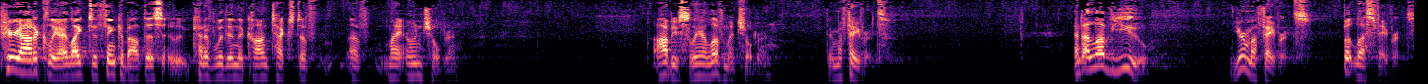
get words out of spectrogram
Periodically, I like to think about this uh, kind of within the context of, of my own children. Obviously, I love my children. They're my favorites. And I love you. You're my favorites, but less favorites.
